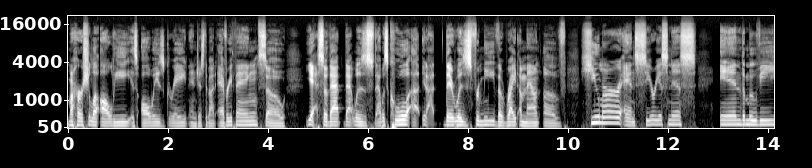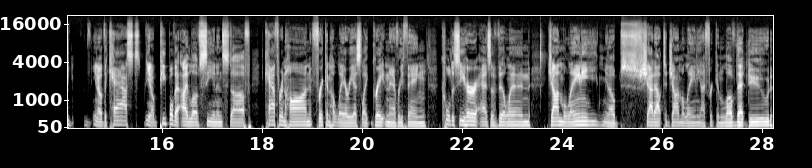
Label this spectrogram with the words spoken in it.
Mahershala Ali is always great in just about everything. So, yeah, so that that was that was cool. Uh, you know, there was for me the right amount of humor and seriousness in the movie. You know, the cast, you know, people that I love seeing and stuff. Kathryn Hahn, freaking hilarious, like great and everything. Cool to see her as a villain. John Mulaney, you know, shout out to John Mulaney. I freaking love that dude.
